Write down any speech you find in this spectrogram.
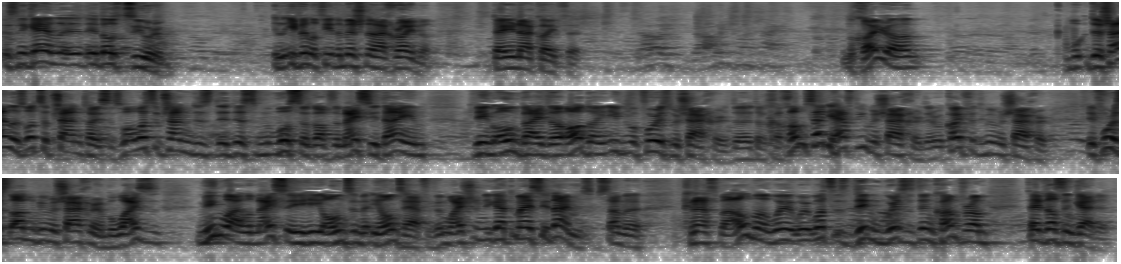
is Miguel in those Tzurim. Even if you're the Mishnah Achrayna, then you're not Kaifa. L'chayra, the shaila is what's the pshat in what's the pshat this, this musag of the Maisi Daim being owned by the Adain even before he's Meshacher? The, the Chacham said you have to be Meshacher. They were to be Meshacher. They forced Adain to be Meshacher. But why is meanwhile the Maisi he owns him, he owns half of him? Why shouldn't he get the Maisi Daim? Some uh, Knas Ba'alma. What's this din? Where's this din come from that he doesn't get it?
